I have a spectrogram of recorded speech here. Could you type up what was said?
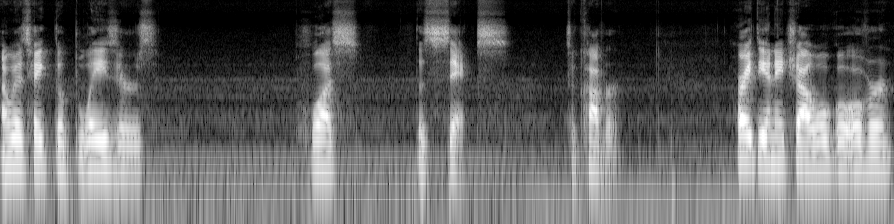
I'm going to take the Blazers plus the 6 to cover. All right, the NHL, we'll go over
